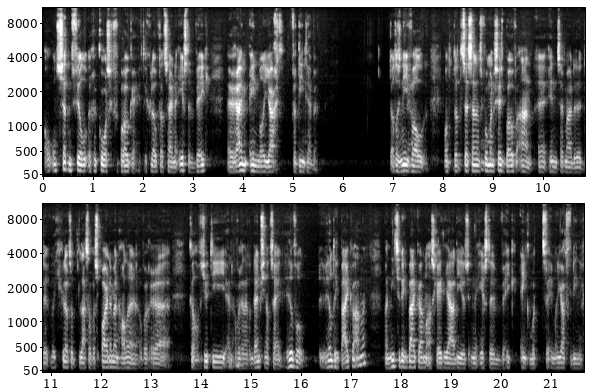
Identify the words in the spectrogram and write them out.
al ontzettend veel records verbroken heeft. Ik geloof dat zij in de eerste week ruim 1 miljard verdiend hebben. Dat is in ieder geval, want dat, zij staan voor mij nog steeds bovenaan eh, in, zeg maar, de, de, ik geloof dat we het laatst over Spider-Man hadden en over eh, Call of Duty en over Red Redemption, dat zij heel veel, heel dichtbij kwamen, maar niet zo dichtbij kwamen als GTA, die dus in de eerste week 1,2 miljard verdienen. Ik.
